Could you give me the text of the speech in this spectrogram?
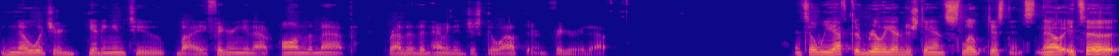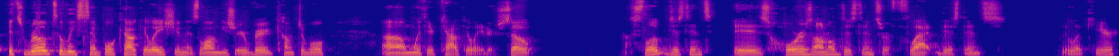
know what you're getting into by figuring it out on the map rather than having to just go out there and figure it out. And so we have to really understand slope distance. Now it's a it's relatively simple calculation as long as you're very comfortable um, with your calculator. So slope distance is horizontal distance or flat distance. If we look here,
